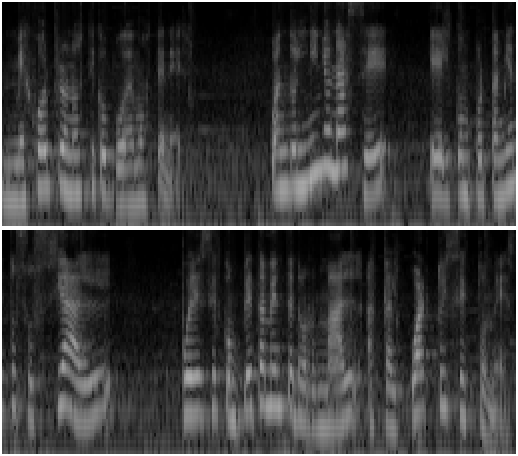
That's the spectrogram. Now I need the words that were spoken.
mejor pronóstico podemos tener. Cuando el niño nace, el comportamiento social puede ser completamente normal hasta el cuarto y sexto mes,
